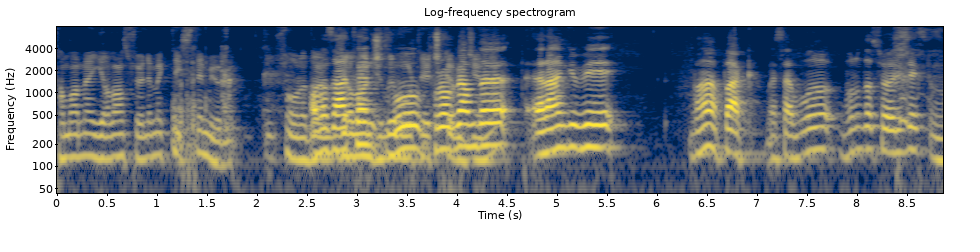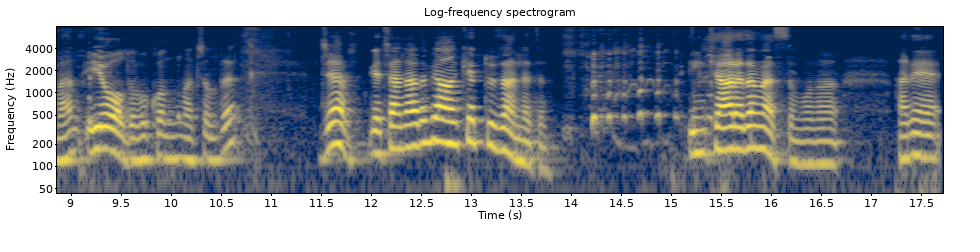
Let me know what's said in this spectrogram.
tamamen yalan söylemek de istemiyorum. Sonradan Ama zaten bu programda herhangi bir Ha bak mesela bunu bunu da söyleyecektim ben. İyi oldu bu konunun açıldı. Cem geçenlerde bir anket düzenledin. İnkar edemezsin bunu. Hani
